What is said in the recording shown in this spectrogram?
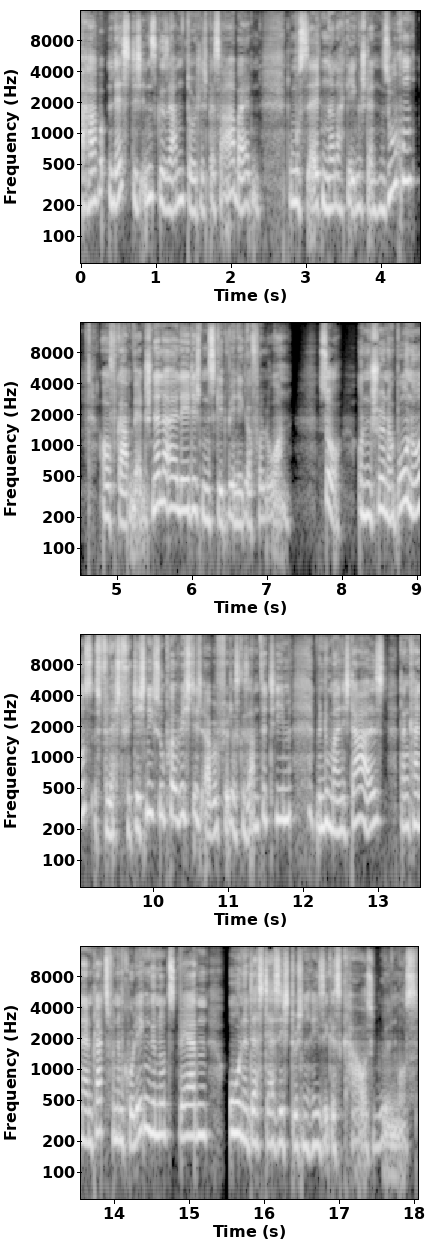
aber lässt dich insgesamt deutlich besser arbeiten. Du musst seltener nach Gegenständen suchen, Aufgaben werden schneller erledigt und es geht weniger verloren. So, und ein schöner Bonus ist vielleicht für dich nicht super wichtig, aber für das gesamte Team. Wenn du mal nicht da bist, dann kann dein Platz von einem Kollegen genutzt werden, ohne dass der sich durch ein riesiges Chaos wühlen muss.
